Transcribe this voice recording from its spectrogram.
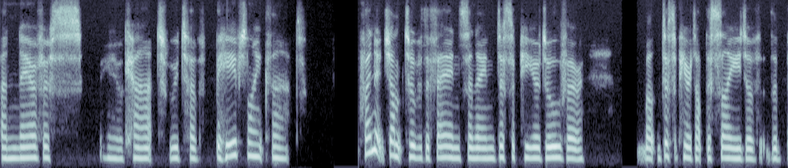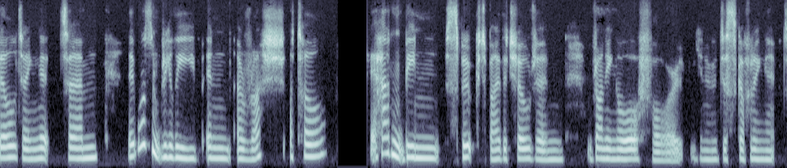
a nervous, you know, cat would have behaved like that. When it jumped over the fence and then disappeared over, well, disappeared up the side of the building, it um, it wasn't really in a rush at all. It hadn't been spooked by the children running off or, you know, discovering it.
